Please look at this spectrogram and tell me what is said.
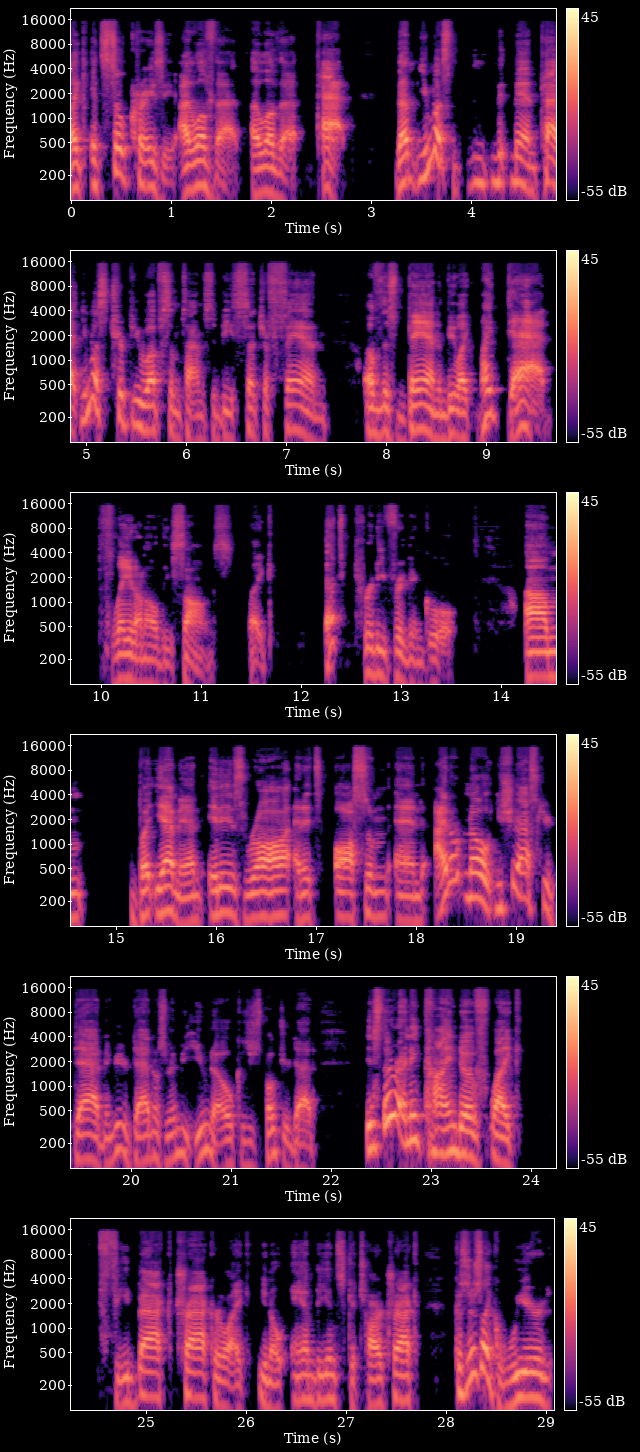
Like it's so crazy. I love that. I love that. Pat, that you must man, Pat, you must trip you up sometimes to be such a fan of this band and be like, my dad played on all these songs. Like that's pretty freaking cool. Um, but yeah, man, it is raw and it's awesome. And I don't know, you should ask your dad. Maybe your dad knows, maybe you know because you spoke to your dad. Is there any kind of like feedback track or like, you know, ambience guitar track? Because there's like weird,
